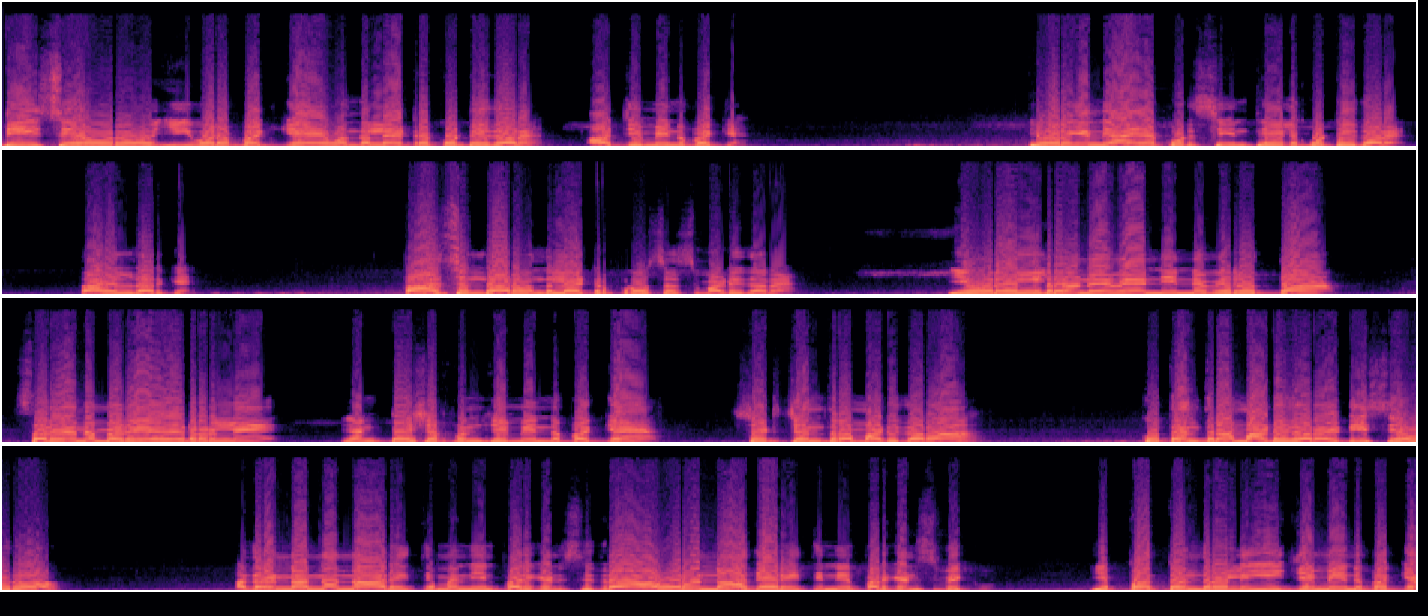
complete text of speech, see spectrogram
ಡಿ ಸಿ ಅವರು ಇವರ ಬಗ್ಗೆ ಒಂದು ಲೆಟರ್ ಕೊಟ್ಟಿದ್ದಾರೆ, ಆ ಜಮೀನು ಬಗ್ಗೆ. ಇವರಿಗೆ ನ್ಯಾಯ ಕೊಡಿಸಿ ಅಂತ ಹೇಳಿ ಕೊಟ್ಟಿದ್ದಾರೆ ತಹಸೀಲ್ದಾರ್ಗೆ. ತಹಸೀಲ್ದಾರ್ ಒಂದು ಲೆಟರ್ ಪ್ರೋಸೆಸ್ ಮಾಡಿದ್ದಾರೆ. ಇವರೆಲ್ಲರೂ ನಿನ್ನ ವಿರುದ್ಧ ಸರ್ವೆ ನಂಬರ್ ಎರಡರಲ್ಲಿ ವೆಂಕಟೇಶಪ್ಪನ ಜಮೀನಿನ ಬಗ್ಗೆ ಷಡ್ಚಂತ್ರ ಮಾಡಿದಾರ. ಕುತಂತ್ರ ಮಾಡಿದಾರ ಡಿ ಸಿ ಅವರು. ಅಂದ್ರೆ ನನ್ನನ್ನು ಆ ರೀತಿ ನೀನು ಪರಿಗಣಿಸಿದ್ರೆ ಅವರನ್ನು ಅದೇ ರೀತಿ ನೀನು ಪರಿಗಣಿಸಬೇಕು. ಇಪ್ಪತ್ತೊಂದರಲ್ಲಿ ಈ ಜಮೀನು ಬಗ್ಗೆ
